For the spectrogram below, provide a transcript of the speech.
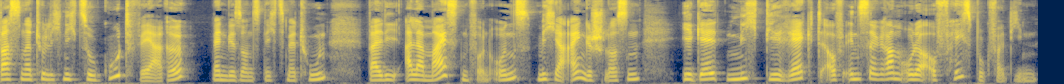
was natürlich nicht so gut wäre, wenn wir sonst nichts mehr tun, weil die allermeisten von uns, mich ja eingeschlossen, ihr Geld nicht direkt auf Instagram oder auf Facebook verdienen.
